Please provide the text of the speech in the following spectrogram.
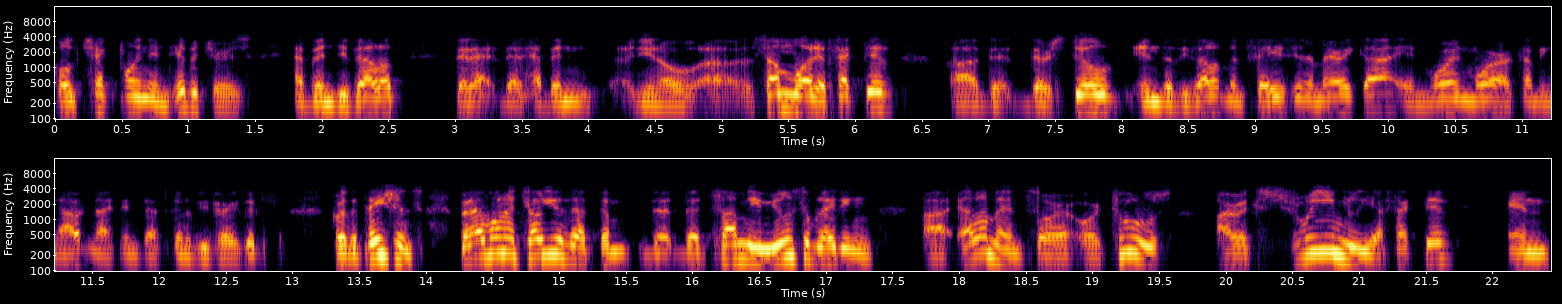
called checkpoint inhibitors have been developed that that have been you know uh, somewhat effective. Uh, they're still in the development phase in America, and more and more are coming out, and I think that's going to be very good for, for the patients. But I want to tell you that the, the that some immune stimulating uh, elements or, or tools are extremely effective, and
